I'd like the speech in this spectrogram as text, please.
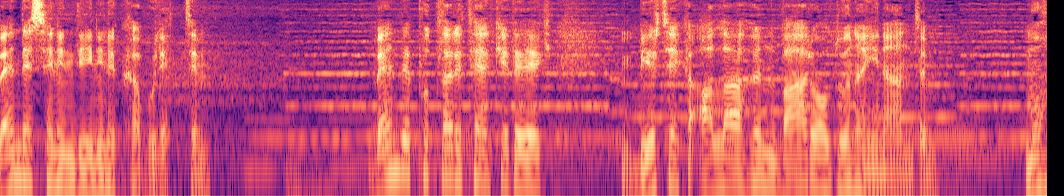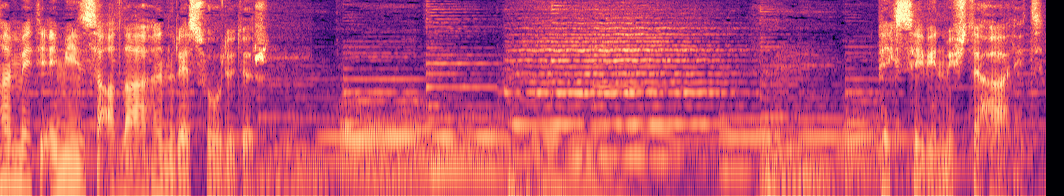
Ben de senin dinini kabul ettim. Ben de putları terk ederek bir tek Allah'ın var olduğuna inandım.'' Muhammed Emin Allah'ın Resulüdür. Pek sevinmişti Halit.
